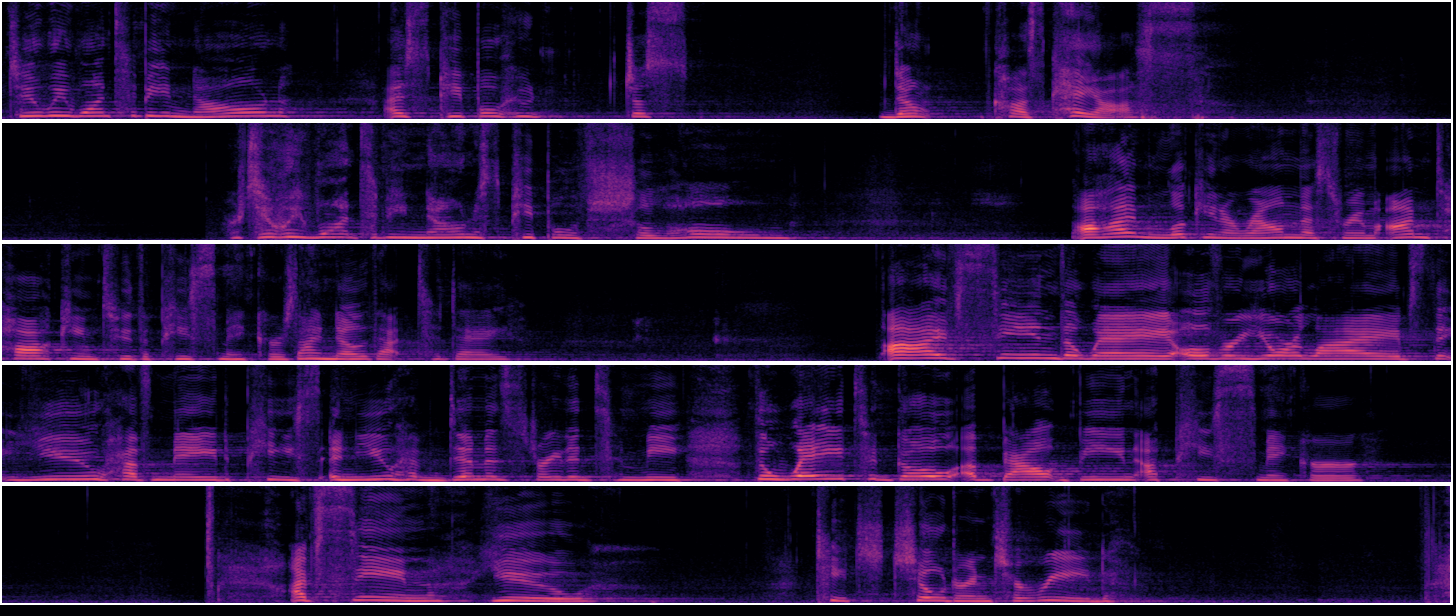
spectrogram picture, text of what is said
Do we want to be known as people who just don't cause chaos? Or do we want to be known as people of shalom? I'm looking around this room, I'm talking to the peacemakers. I know that today. I've seen the way over your lives that you have made peace and you have demonstrated to me the way to go about being a peacemaker. I've seen you teach children to read.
